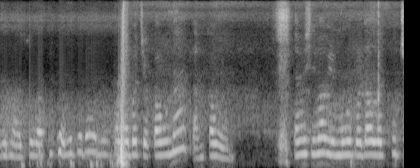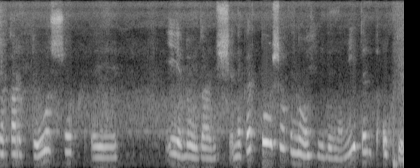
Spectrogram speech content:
Не знаю, чувак таке випадає, ну там кавуна, там кавун. Там я знімав, йому випадала куча картошок. І ну там ще не картошок, ну і динаміти. Та, ух ти.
